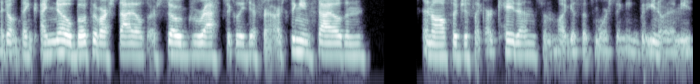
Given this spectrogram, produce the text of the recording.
I don't think I know both of our styles are so drastically different. Our singing styles and and also just like our cadence and I guess that's more singing, but you know what I mean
